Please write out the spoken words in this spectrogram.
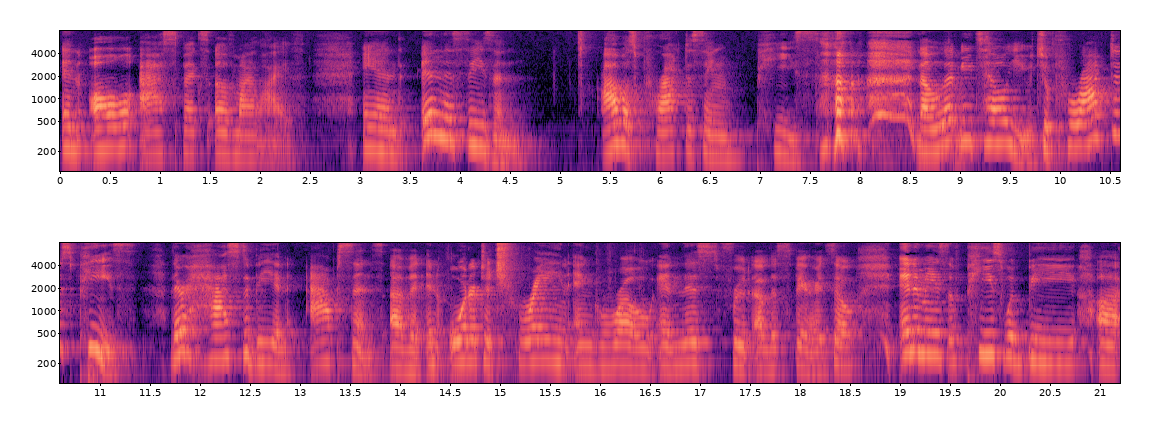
in all aspects of my life. And in this season, I was practicing peace. now, let me tell you to practice peace, there has to be an absence of it in order to train and grow in this fruit of the spirit. So, enemies of peace would be uh,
